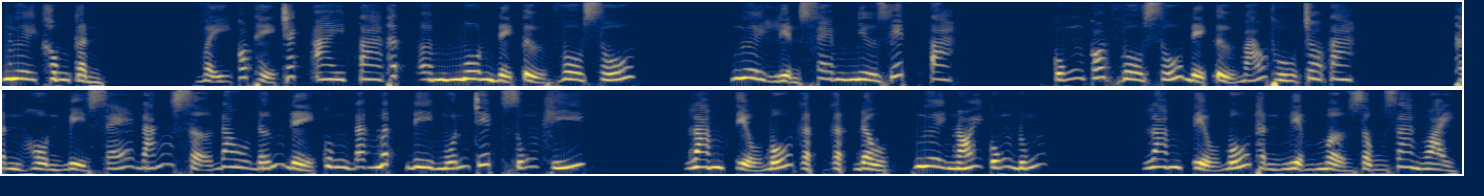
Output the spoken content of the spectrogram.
Ngươi không cần. Vậy có thể trách ai ta thất âm môn đệ tử vô số. Ngươi liền xem như giết ta. Cũng có vô số đệ tử báo thù cho ta. Thần hồn bị xé đáng sợ đau đớn để cung đã mất đi muốn chết dũng khí. Lam tiểu bố gật gật đầu, ngươi nói cũng đúng. Lam tiểu bố thần niệm mở rộng ra ngoài.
